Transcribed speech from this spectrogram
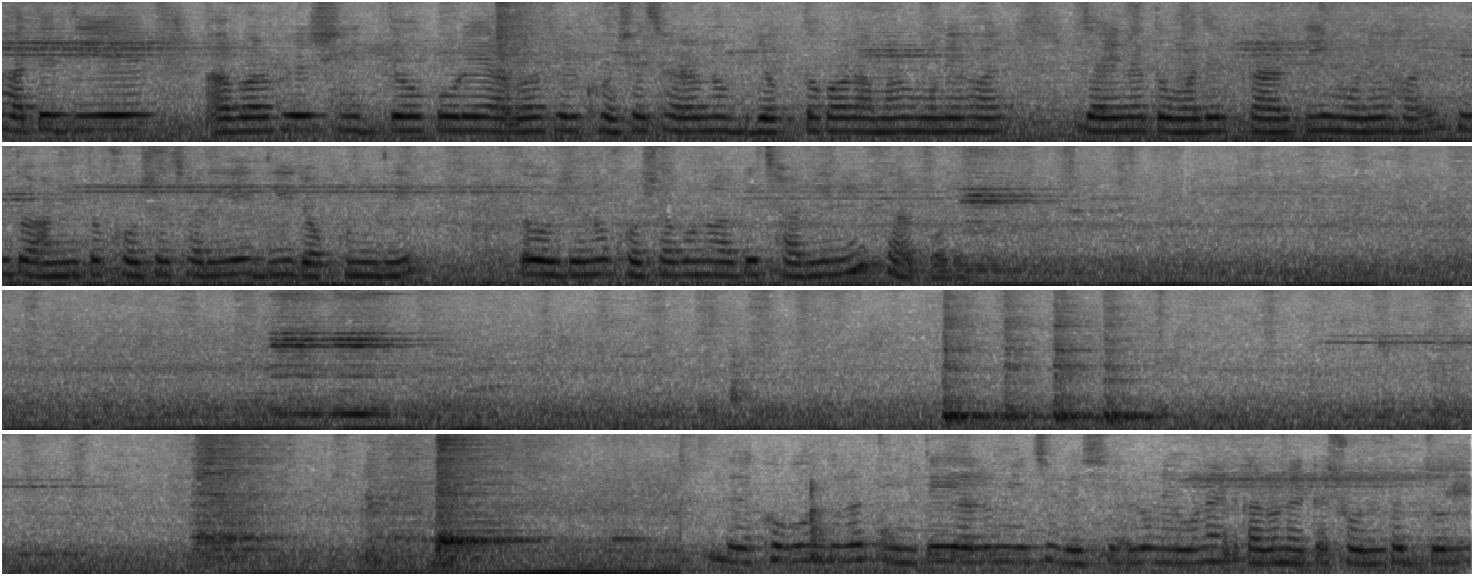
ভাতে দিয়ে আবার ফের সিদ্ধ করে আবার ফের খোসা ছাড়ানো বিরক্ত বিরক্তকর আমার মনে হয়। জানি না তোমাদের কার কী মনে হয়, কিন্তু আমি তো খোসা ছাড়িয়েই দিই যখন দিই। তো ওই জন্য খোসাগুলো আগে ছাড়িয়ে নিই, তারপরে দেখো বন্ধুরা, তিনটেই আলু নিয়েছি, বেশি আলু নেব না, কারণ এটা সন্ধ্যার জন্য।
